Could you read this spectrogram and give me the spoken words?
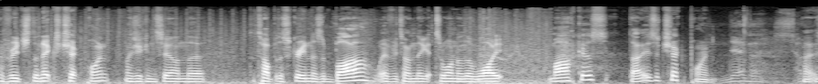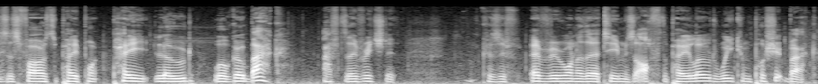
I've reached the next checkpoint. As you can see on the, the top of the screen, there's a bar. Every time they get to one of the white markers, that is a checkpoint. That is as far as the pay point, payload will go back after they've reached it. Because if every one of their team is off the payload, we can push it back.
